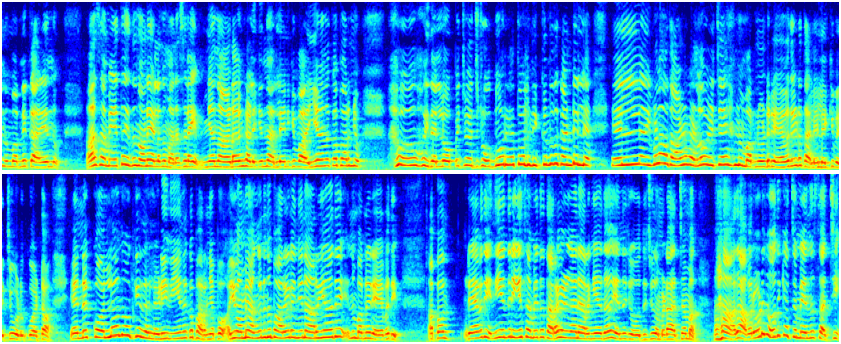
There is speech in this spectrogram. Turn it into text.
എന്നും പറഞ്ഞ് കരയുന്നു. ആ സമയത്ത് ഇത് നുണയല്ലെന്ന് മനസ്സിലായി. ഞാൻ നാടകം കളിക്കുന്നതല്ല എനിക്ക് വയ്യ എന്നൊക്കെ പറഞ്ഞു. ഓ ഇതെല്ലാം ഒപ്പിച്ച് വെച്ചിട്ട് ഒന്നും അറിയാത്ത പോലെ നിൽക്കുന്നത് കണ്ടില്ലേ? എല്ലാം ഇവളാ താഴെ വെള്ളം ഒഴിച്ചേ എന്ന് പറഞ്ഞുകൊണ്ട് രേവതിയുടെ തലയിലേക്ക് വെച്ച് കൊടുക്കുക കേട്ടോ എന്നെ കൊല്ലാൻ നോക്കിയതല്ലേടി നീ എന്നൊക്കെ പറഞ്ഞപ്പോൾ അയ്യോ അമ്മ അങ്ങനെയൊന്നും പറയില്ല? ഞാൻ അറിയാതെ എന്ന് പറഞ്ഞു രേവതി. അപ്പം രേവതി നീ എന്തിനാ ഈ സമയത്ത് തറ കഴുകാൻ ഇറങ്ങിയത് എന്ന് ചോദിച്ചു നമ്മുടെ അച്ഛമ്മ ആ അത് അവരോട് ചോദിക്കും അച്ഛമ്മ എന്ന് സച്ചി.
